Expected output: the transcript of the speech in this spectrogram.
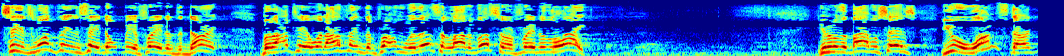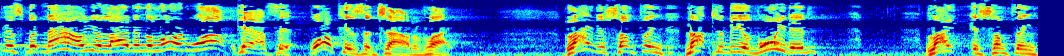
See, it's one thing to say don't be afraid of the dark, but I'll tell you what, I think the problem with us, a lot of us are afraid of the light. You know, the Bible says you were once darkness, but now you're light in the Lord. Walk as it. Walk as a child of light. Light is something not to be avoided. Light is something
